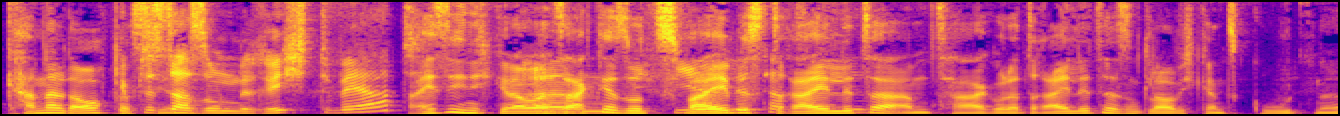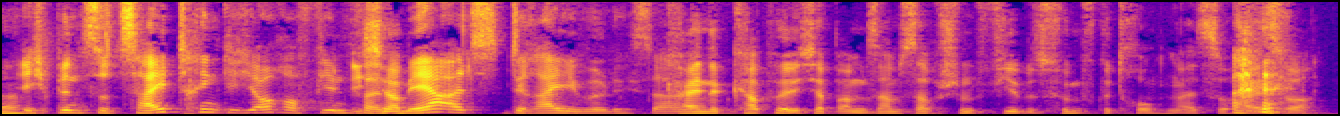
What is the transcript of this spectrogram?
Kann halt auch Gibt passieren. es da so einen Richtwert? Weiß ich nicht genau, man Ähm, sagt ja so viel zwei bis Liter drei Liter am Tag oder drei Liter sind, glaube ich, ganz gut, ne? Ich bin zur Zeit trinke ich auch auf jeden Ich Fall mehr als drei, würde ich sagen. Keine Kappe. Ich habe am Samstag schon vier bis fünf getrunken, als es so heiß war.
